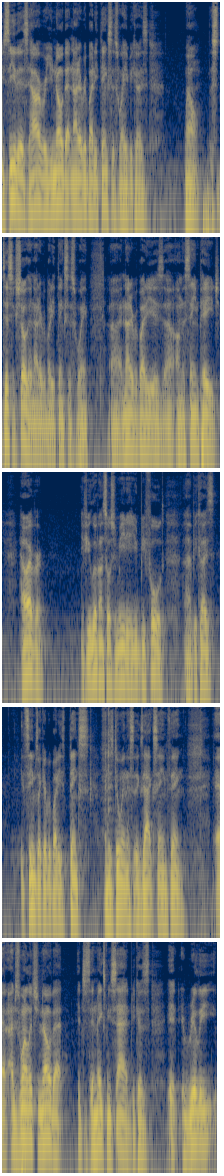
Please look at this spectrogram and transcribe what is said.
you see this. However, you know that not everybody thinks this way because, well, the statistics show that not everybody thinks this way. Uh, not everybody is uh, on the same page. However, if you look on social media, you'd be fooled uh, because it seems like everybody thinks and is doing this exact same thing. And I just want to let you know that it just it makes me sad because it, it really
